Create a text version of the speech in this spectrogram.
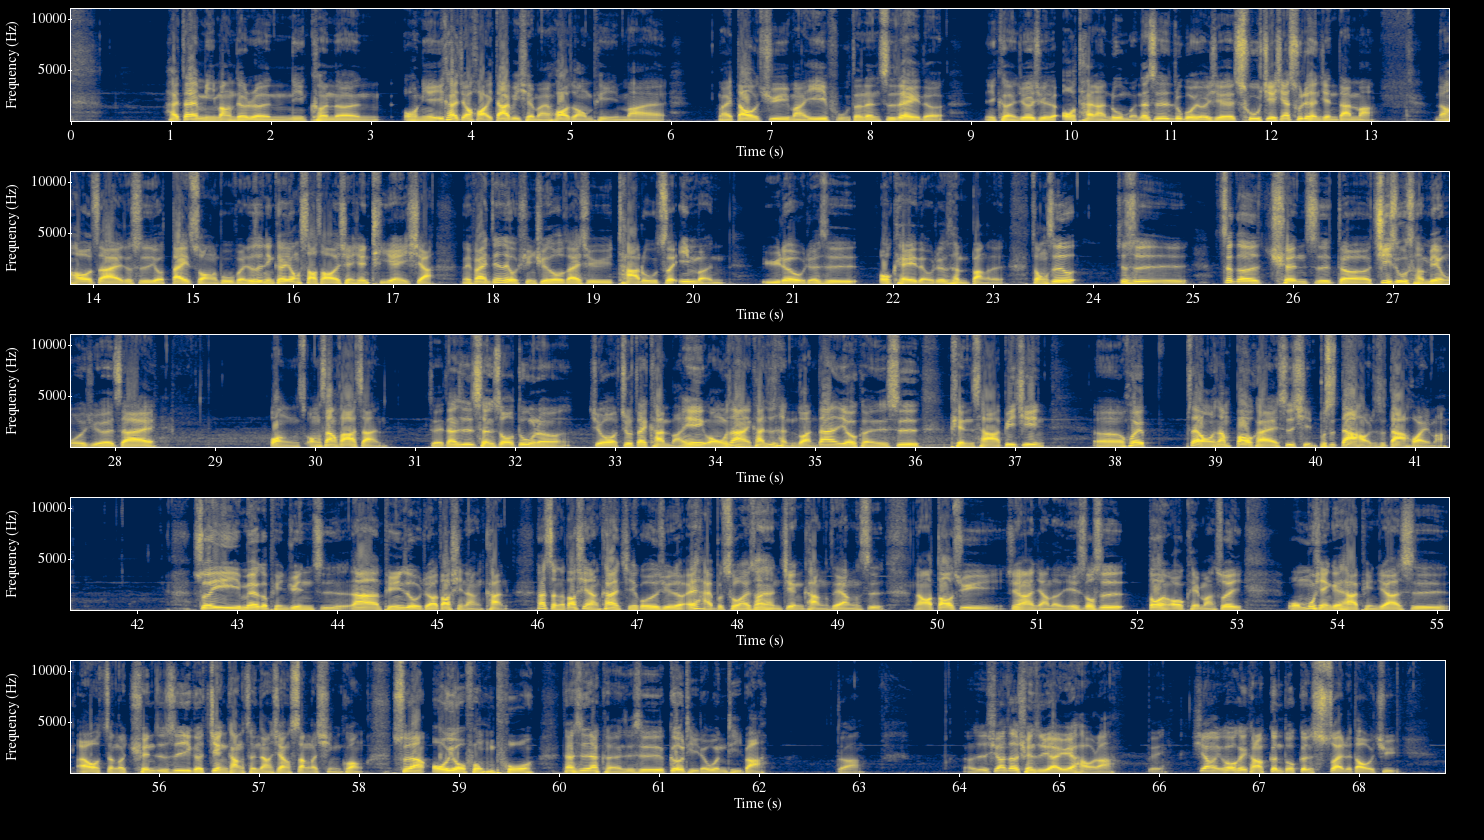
还在迷茫的人，你可能哦，你一开始就要花一大笔钱买化妆品、买买道具、买衣服等等之类的。你可能就会觉得哦，太难入门，但是如果有一些初阶，现在初阶很简单嘛，然后再来就是有带装的部分，就是你可以用少少的钱先体验一下，你发现真的有兴趣的时候再去踏入这一门娱乐，我觉得是 OK 的，我觉得是很棒的。总之就是这个圈子的技术层面，我觉得在往往上发展，对，但是成熟度呢，就就再看吧，因为网络上来看是很乱，但也有可能是偏差，毕竟呃会。在网上爆开的事情，不是大好就是大坏嘛，所以没有个平均值。那平均值我觉得要到现场看，那整个到现场看的结果就觉得，哎，还不错，还算很健康这样子。然后道具就像他讲的，也都是都很 OK 嘛。所以我目前给他的评价是，然后整个圈子是一个健康成长向上的情况，虽然偶有风波，但是那可能只是个体的问题吧，对吧？我是希望这个圈子越来越好啦，对，希望以后可以看到更多更帅的道具。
